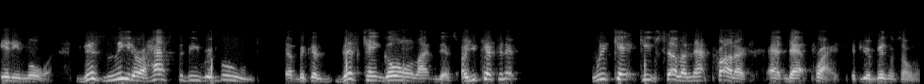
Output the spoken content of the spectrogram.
anymore. This leader has to be removed uh, because this can't go on like this. Are you catching it? We can't keep selling that product at that price if you're a business owner.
